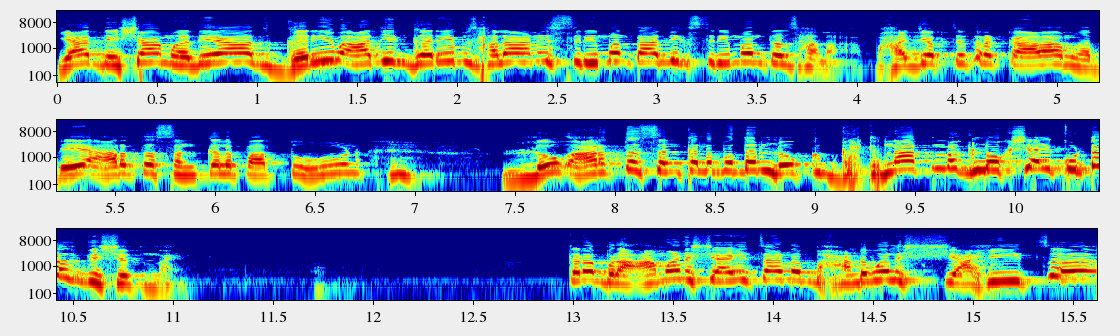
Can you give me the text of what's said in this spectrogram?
या देशामध्ये आज गरीब अधिक गरीब झाला आणि श्रीमंत अधिक श्रीमंत झाला. भाजपच्या तर काळामध्ये अर्थसंकल्पातून लोक अर्थसंकल्प तर लोक घटनात्मक लोकशाही कुठंच दिसत नाही. तर ब्राह्मणशाहीचं आणि भांडवलशाहीचं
